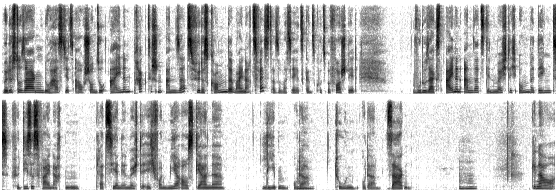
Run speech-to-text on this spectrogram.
Würdest du sagen, du hast jetzt auch schon so einen praktischen Ansatz für das kommende Weihnachtsfest, also was ja jetzt ganz kurz bevorsteht, wo du sagst, einen Ansatz, den möchte ich unbedingt für dieses Weihnachten platzieren, den möchte ich von mir aus gerne leben oder mhm. tun oder sagen. Mhm. Genau.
